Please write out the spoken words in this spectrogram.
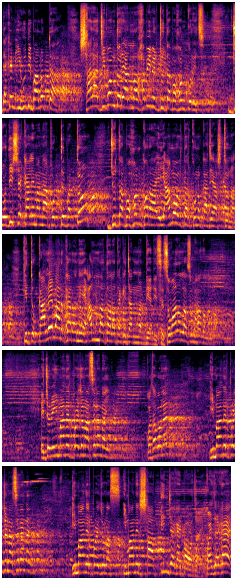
দেখেন, ইহুদি বালকটা সারা জীবন ধরে আল্লাহর হাবিবের জুতা বহন করেছে। যদি সে কালেমা না পড়তে পারত, জুতা বহন করা এই আমল তার কোনো কাজে আসতো না। কিন্তু কালেমার কারণে আল্লাহ তালা তাকে জান্নাত দিয়ে দিছে সোহান আল্লাহ সোহান আল্লাহ এই জন্য ইমানের প্রয়োজন আছে না নাই? কথা বলেন। ইমানের প্রয়োজন আছে না নাই? ইমানের প্রয়োজন আছে ইমানের স্বাদ তিন জায়গায় পাওয়া যায়। কয় জায়গায়?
